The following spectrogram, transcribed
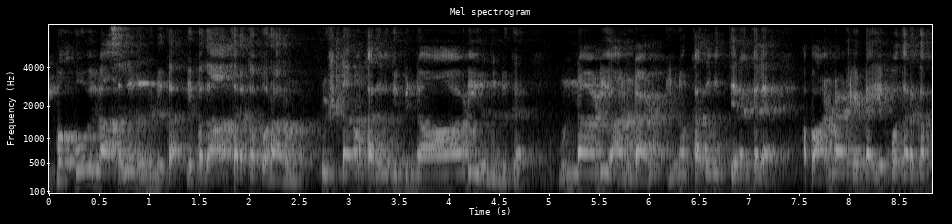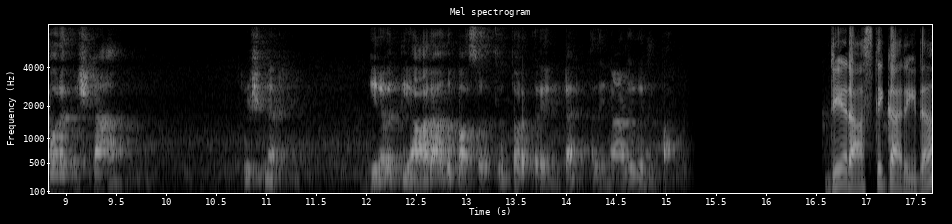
இப்போ கோவில் வாசல்ல நின்றுருக்கா எப்பதான் திறக்க போறாரோ. கிருஷ்ணரும் கதவுக்கு பின்னாடி இருந்துருக்கார் முன்னாடி ஆண்டாள். இன்னும் கதவு திறக்கல. அப்ப ஆண்டாள் கேட்டா எப்போ திறக்க போற கிருஷ்ணா? கிருஷ்ணர் இருபத்தி ஆறாவது பாசுரத்துல திறக்கிறேன்ட்ட அதை நாளை தினம் பார்ப்போம். Dear Astika reader,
